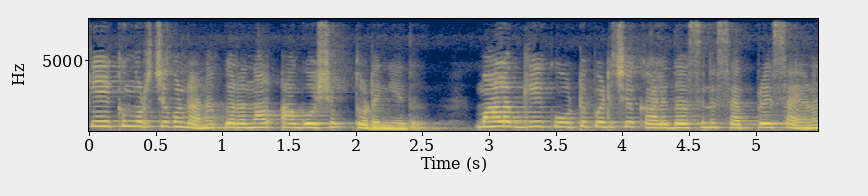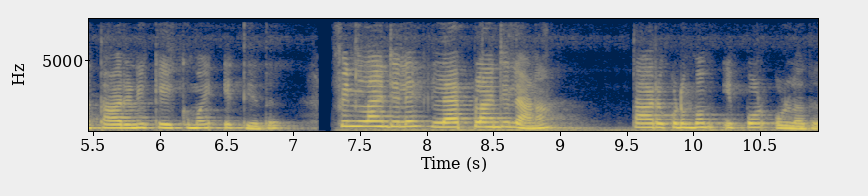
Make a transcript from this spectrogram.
കേക്ക് മുറിച്ചുകൊണ്ടാണ് പിറന്നാൾ ആഘോഷം തുടങ്ങിയത്. മാളവ്ഗിയെ കൂട്ടുപിടിച്ച് കാളിദാസിന് സർപ്രൈസായാണ് താരിണി കേക്കുമായി എത്തിയത്. ഫിൻലാൻഡിലെ ലാപ്ലാൻഡിലാണ് താരകുടുംബം ഇപ്പോൾ ഉള്ളത്.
